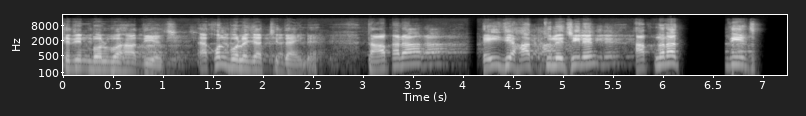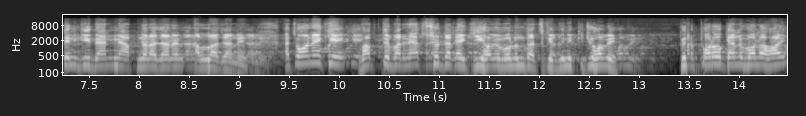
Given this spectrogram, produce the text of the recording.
সেদিন বলব হ্যাঁ দিয়েছি। এখন বলে যাচ্ছি, দেয়নি। তা আপনারা এই যে হাত তুলেছিলেন, আপনারা দিয়েছেন কি, দেননি? আপনারা জানেন, আল্লাহ জানে। আচ্ছা অনেকে ভাবতে পারেন, একশো টাকায় কি হবে বলুন তো, আজকের দিনে কিছু হবে? তারপরেও কেন বলা হয়,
